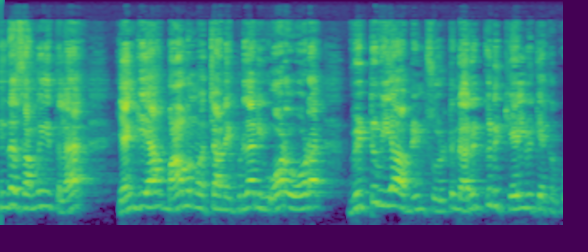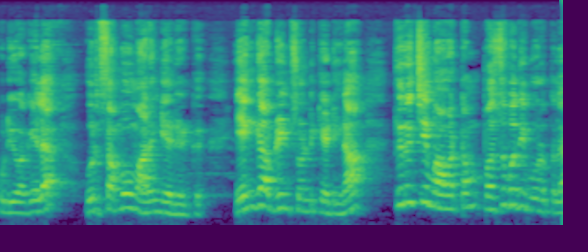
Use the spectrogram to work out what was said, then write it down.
இந்த சமயத்தில் எங்கேயா மாமன் மச்சானை இப்படிதான் நீ ஓட ஓட விட்டுவியா அப்படின்னு சொல்லிட்டு நறுக்குன்னு கேள்வி கேட்கக்கூடிய வகையில் ஒரு சம்பவம் அரங்கேறி இருக்கு. எங்க அப்படின்னு சொல்லிட்டு கேட்டீங்கன்னா திருச்சி மாவட்டம் பசுபதிபுரத்துல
